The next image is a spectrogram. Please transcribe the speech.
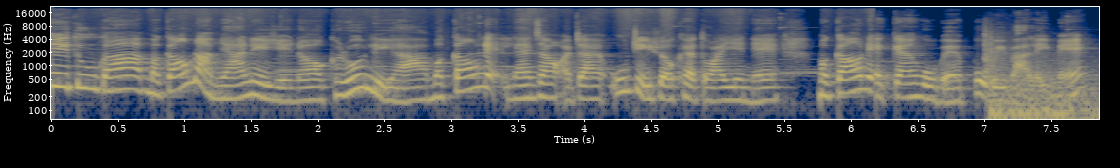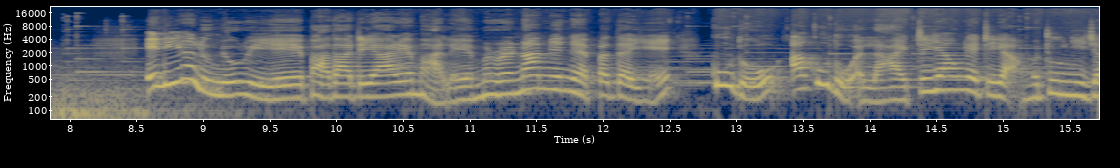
တေသူကမကောင်းတာများနေရင်တော့ဂရုလီဟာမကောင်းတဲ့လမ်းကြောင်းအတိုင်းဥတီလှောက်ခတ်သွားရင်းနဲ့မကောင်းတဲ့ကန်းကိုပဲပို့ပေးပါလိမ့်မယ်။အိန္ဒိယလူမျိုးတွေရဲ့ဘာသာတရားထဲမှာလည်းမရဏမြင့်နဲ့ပတ်သက်ရင်ကုသိုလ်အကုသိုလ်အလိုက်တယောက်နဲ့တယောက်မတူညီကြ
